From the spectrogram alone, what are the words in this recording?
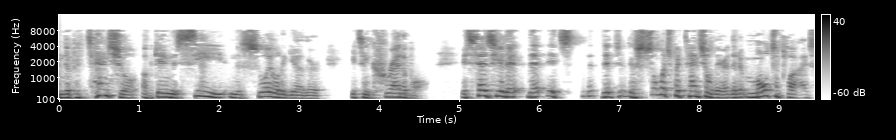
And the potential of getting the seed and the soil together, it's incredible. It says here that, that it's, that there's so much potential there that it multiplies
